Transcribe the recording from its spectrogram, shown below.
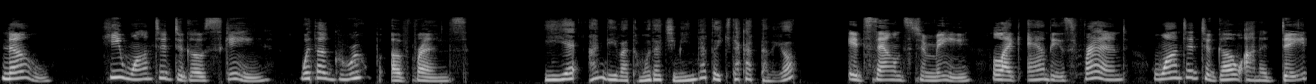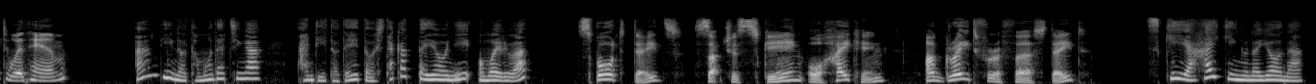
No, he wanted to go skiing with a group of friends. いいえ、アンディは友達みんなと行きたかったのよ。 It sounds to me like Andy's friend wanted to go on a date with him. アンディの友達が アンディとデートをしたかったように思えるわ。Sport dates, such as skiing or hiking, are great for a first date. スキーやハイキングのような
